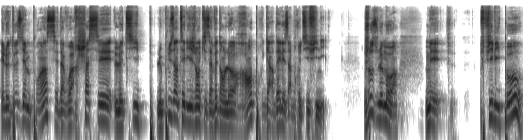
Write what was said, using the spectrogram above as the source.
Et le deuxième point, c'est d'avoir chassé le type le plus intelligent qu'ils avaient dans leur rang pour garder les abrutis finis. J'ose le mot, hein. Mais Philippot,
